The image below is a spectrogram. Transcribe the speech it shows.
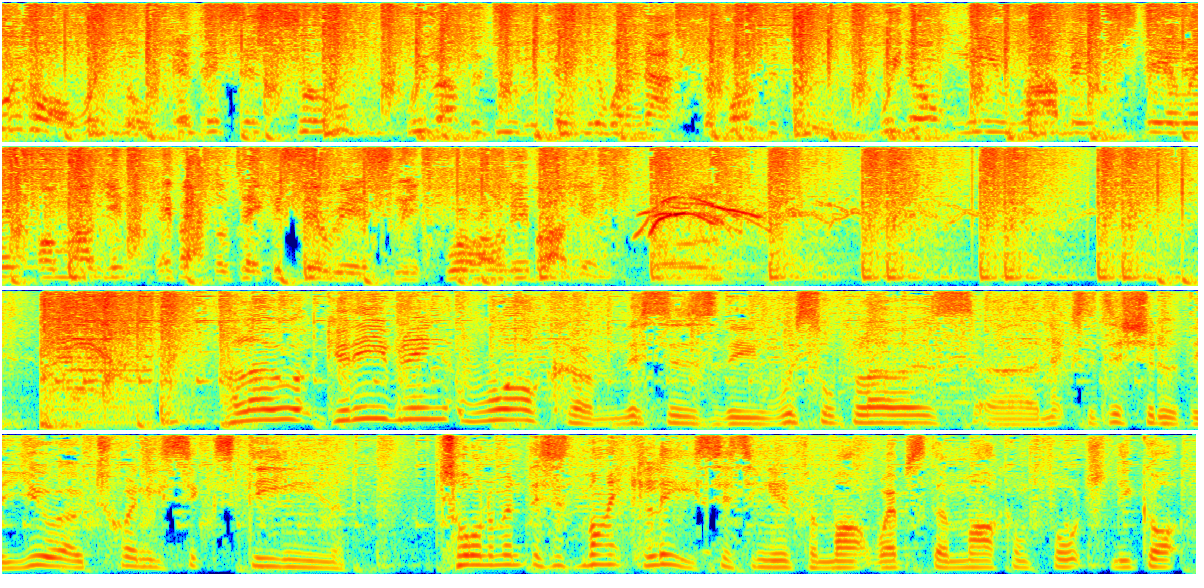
We're called Whistle, and this is true. We love to do the things that we're not supposed to do. We don't mean robbing, stealing, or mugging. In fact, don't take it seriously. We're only bugging. Hello, good evening, welcome. This is the Whistleblowers, uh, next edition of the Euro 2016 tournament. This is Mike Leigh sitting in for Mark Webster. Mark unfortunately got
